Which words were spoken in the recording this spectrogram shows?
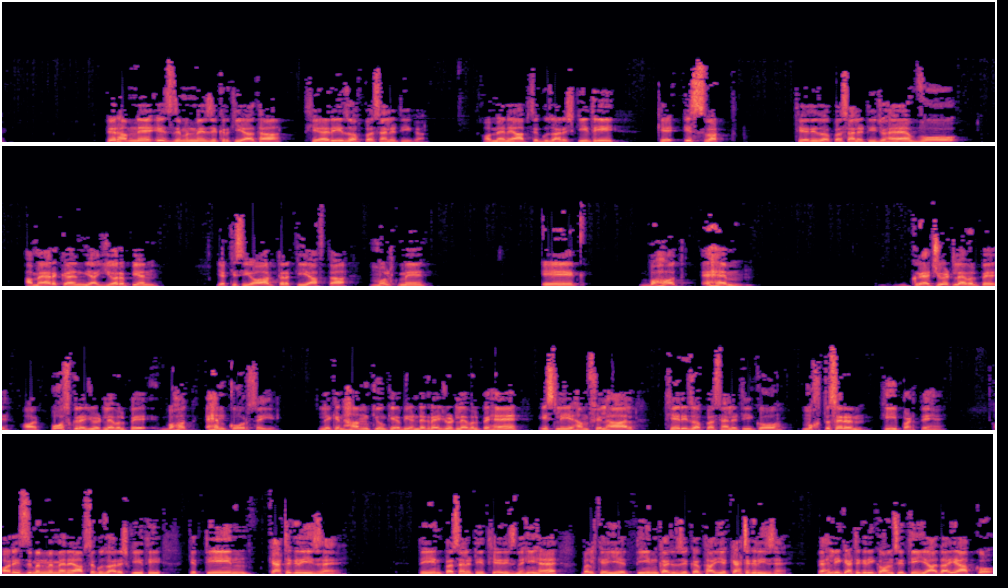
پھر ہم نے اس زمن میں ذکر کیا تھا تھیئریز آف پرسنالٹی کا اور میں نے آپ سے گزارش کی تھی کہ اس وقت تھیئریز آف پرسنالٹی جو ہیں وہ امیرکن یا یورپین یا کسی اور ترقی یافتہ ملک میں ایک بہت اہم گریجویٹ لیول پہ اور پوسٹ گریجویٹ لیول پہ بہت اہم کورس ہے یہ لیکن ہم کیونکہ ابھی انڈر گریجویٹ لیول پہ ہیں اس لیے ہم فی الحال تھیریز آف پرسنالٹی کو مختصراً ہی پڑھتے ہیں اور اس زمین میں میں نے آپ سے گزارش کی تھی کہ تین کیٹیگریز ہیں تین پرسنالٹی تھوریز نہیں ہیں بلکہ یہ تین کا جو ذکر تھا یہ کیٹیگریز ہیں پہلی کیٹیگری کون سی تھی یاد آئی آپ کو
